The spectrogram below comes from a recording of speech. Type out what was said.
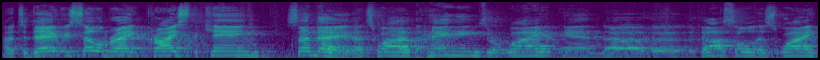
Uh, today we celebrate Christ the King Sunday. That's why the hangings are white and uh, the, the dossal is white.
